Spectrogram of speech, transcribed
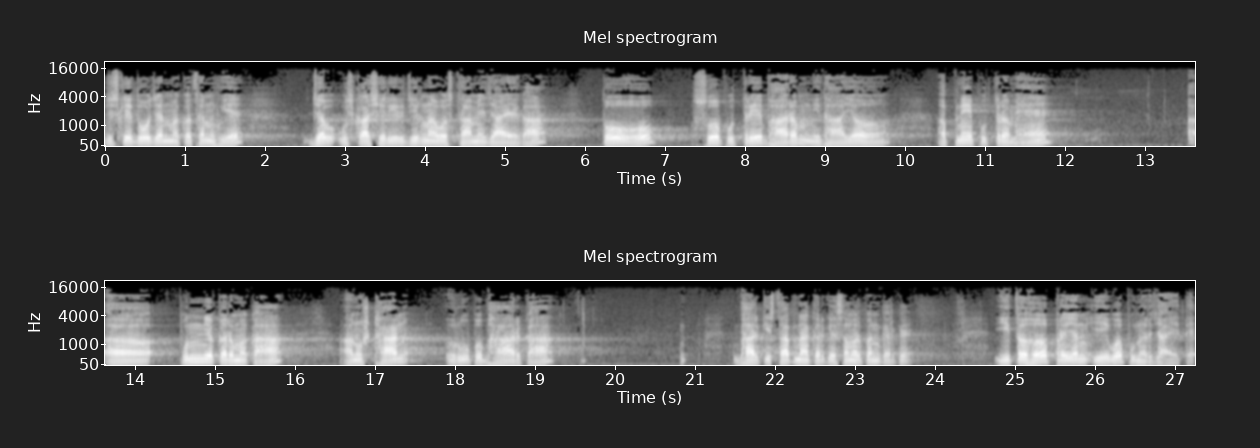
जिसके दो जन्म कथन हुए, जब उसका शरीर जीर्ण अवस्था में जाएगा तो स्वपुत्रे भारम निधाय। अपने पुत्र में पुण्य कर्म का, अनुष्ठान रूप भार का, भार की स्थापना करके, समर्पण करके, इत प्रयन एव पुनर्जायते।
